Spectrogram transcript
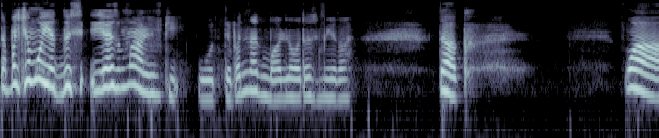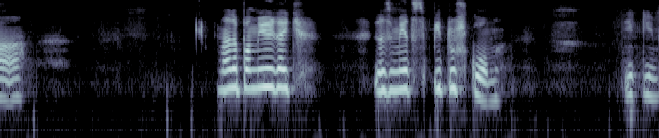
Да почему я до с- я маленький? Вот, теперь нормального размера. Так. Ва. Надо померять размер с петушком. Яким?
